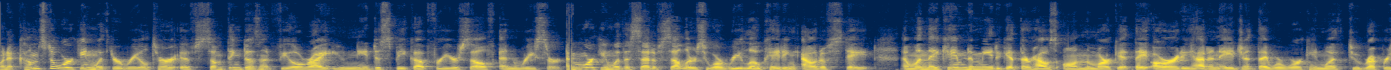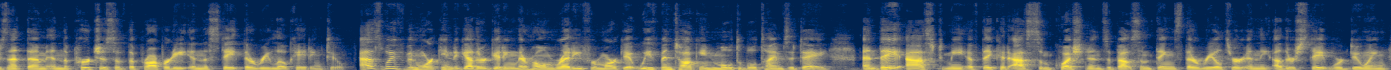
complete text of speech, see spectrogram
When it comes to working with your realtor, if something doesn't feel right, you need to speak up for yourself and research. I'm working with a set of sellers who are relocating out of state. And when they came to me to get their house on the market, they already had an agent they were working with to represent them in the purchase of the property in the state they're relocating to. As we've been working together getting their home ready for market, we've been talking multiple times a day. And they asked me if they could ask some questions about some things their realtor in the other state were doing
